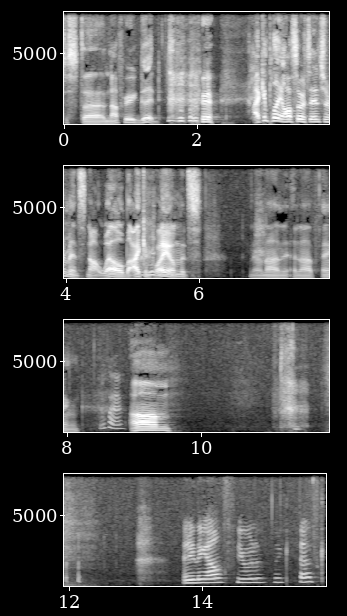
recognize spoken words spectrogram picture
just uh, not very good. I can play all sorts of instruments, not well, but I can play them. It's you know not a, not a thing. Okay. Um, Anything else you want to like ask?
